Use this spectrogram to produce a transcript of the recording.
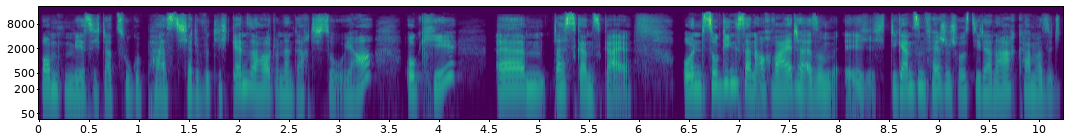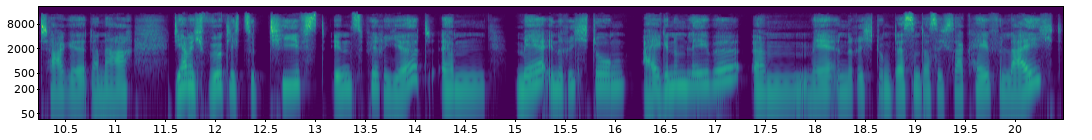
bombenmäßig dazu gepasst. Ich hatte wirklich Gänsehaut und dann dachte ich so, ja, okay, ähm, das ist ganz geil. Und so ging es dann auch weiter. Also ich, die ganzen Fashion-Shows, die danach kamen, also die Tage danach, die haben mich wirklich zutiefst inspiriert. Ähm, mehr in Richtung eigenem Label, ähm, mehr in Richtung dessen, dass ich sage, hey, vielleicht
